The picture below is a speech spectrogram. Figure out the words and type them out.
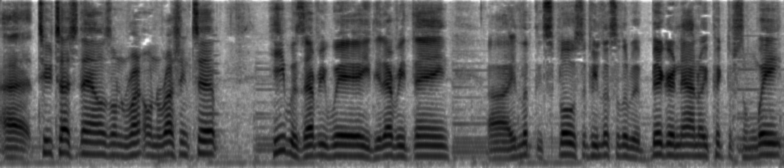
uh, two touchdowns on the run, on the rushing tip. He was everywhere. He did everything. Uh, he looked explosive. He looks a little bit bigger now. I know he picked up some weight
